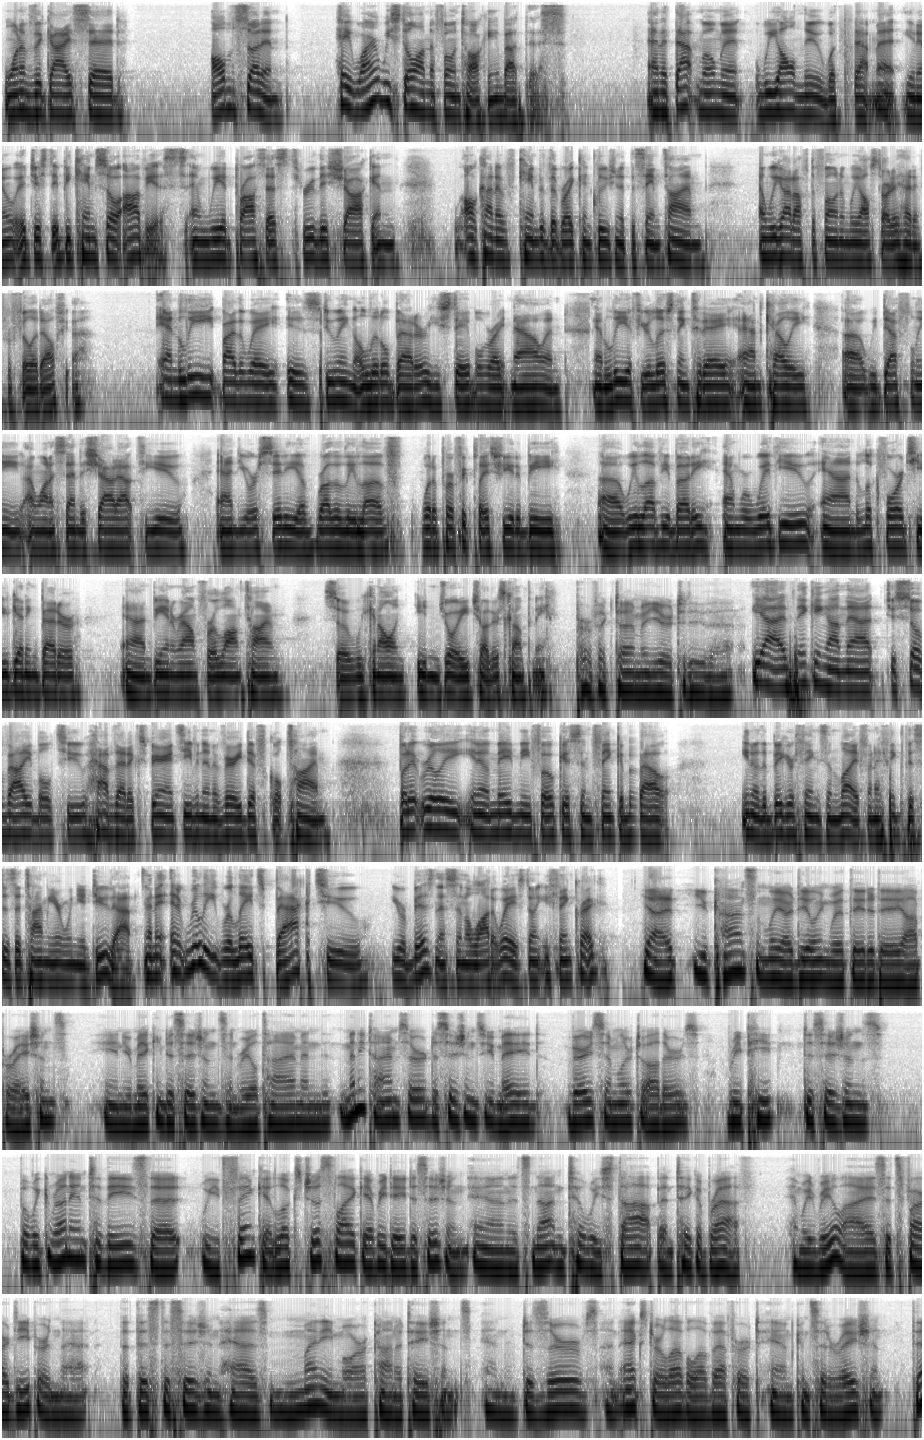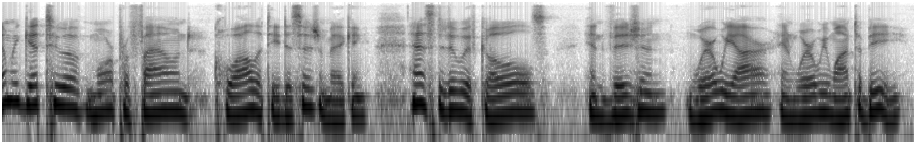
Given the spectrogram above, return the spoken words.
one of the guys said, all of a sudden, hey, why are we still on the phone talking about this? And at that moment, we all knew what that meant. You know, it just it became so obvious, and we had processed through this shock, and all kind of came to the right conclusion at the same time. And we got off the phone, and we all started heading for Philadelphia and Lee, by the way, is doing a little better. He's stable right now. And and Lee, if you're listening today, and Kelly, uh, we definitely I want to send a shout out to you and your city of brotherly love. What a perfect place for you to be. Uh, we love you, buddy, and we're with you, and look forward to you getting better and being around for a long time, so we can all enjoy each other's company perfect time of year to do that. Yeah, thinking on that, just so valuable to have that experience even in a very difficult time but it really you know made me focus and think about you know the bigger things in life. And i think this is the time of year when you do that. And it, and it really relates back to your business in a lot of ways don't you think craig? Yeah you constantly are dealing with day-to-day operations and you're making decisions in real time. And many times there are decisions you made very similar to others repeat decisions but we can run into these that we think it looks just like everyday decision and it's not until we stop and take a breath and we realize it's far deeper than that, that this decision has many more connotations and deserves an extra level of effort and consideration. Then we get to a more profound quality decision making. It has to do with goals and vision, where we are and where we want to be.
